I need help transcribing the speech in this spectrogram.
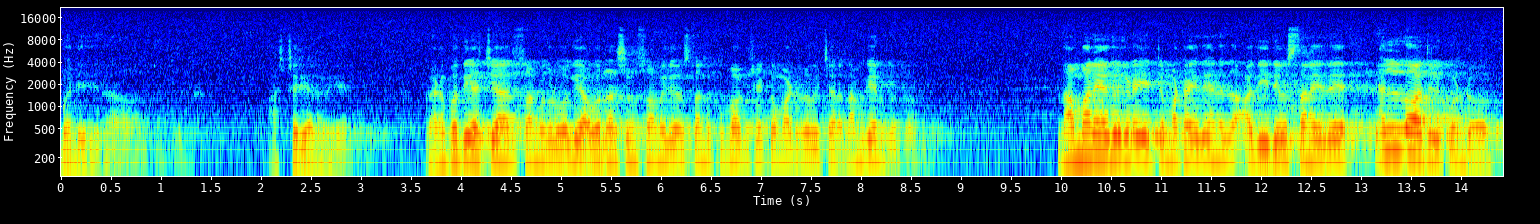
ಬಂದಿದ್ದೀರಾ? ಅಂತ ಆಶ್ಚರ್ಯ ನನಗೆ. ಗಣಪತಿ ಅಚ್ಚಿಯಾನಂದ ಸ್ವಾಮಿಗಳು ಹೋಗಿ ಅವರು ನರಸಿಂಹಸ್ವಾಮಿ ದೇವಸ್ಥಾನದ ಕುಂಭಾಭಿಷೇಕ ಮಾಡಿರೋ ವಿಚಾರ ನಮಗೇನು ಗೊತ್ತು? ನಮ್ಮನೆ ಎದುರುಗಡೆ ಇಟ್ಟು ಮಠ ಇದೆ ಅನ್ನೋದು, ಅದು ಈ ದೇವಸ್ಥಾನ ಇದೆ, ಎಲ್ಲ ತಿಳ್ಕೊಂಡು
